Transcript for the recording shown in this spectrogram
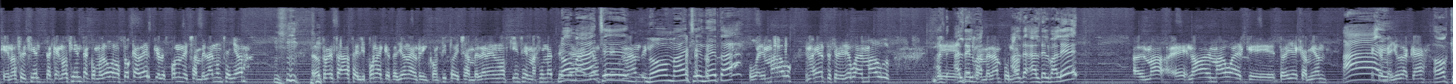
que no se sienta, que no sientan como luego nos toca ver que les ponen de chambelán un señor. La otra vez estaba Felipona que te dio en el rinconcito de chambelán en unos 15, imagínate. No ya- manches, no manches, neta. O el Mau, imagínate, se le lleva al Mau Al, de, al de del, chambelán, pues no. al, de- al del ballet. Al Mau, eh, no, al Mau al que trae el camión, Ah, el que me eh, ayuda acá. ok,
